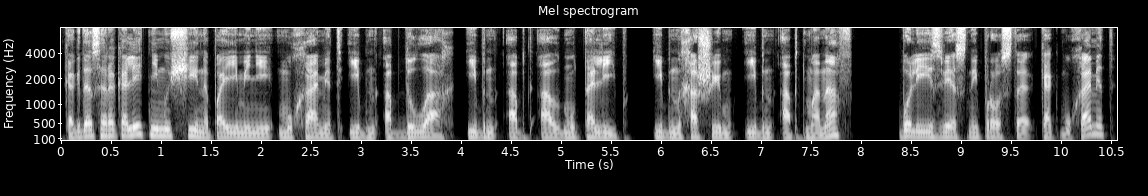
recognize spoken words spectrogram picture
когда 40-летний мужчина по имени Мухаммед ибн Абдуллах ибн Абд ал-Муталиб ибн Хашим ибн Абдманаф, более известный просто как Мухаммед,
